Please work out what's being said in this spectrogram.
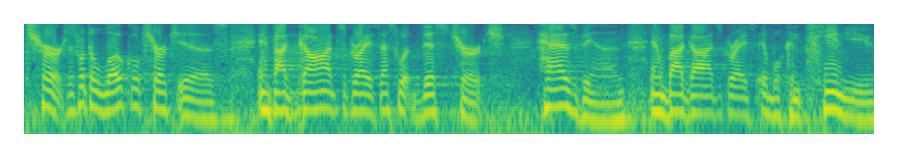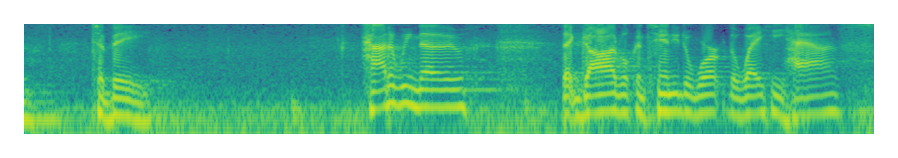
church, that's what the local church is. And by God's grace, that's what this church has been. And by God's grace, it will continue to be. How do we know that God will continue to work the way He has?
